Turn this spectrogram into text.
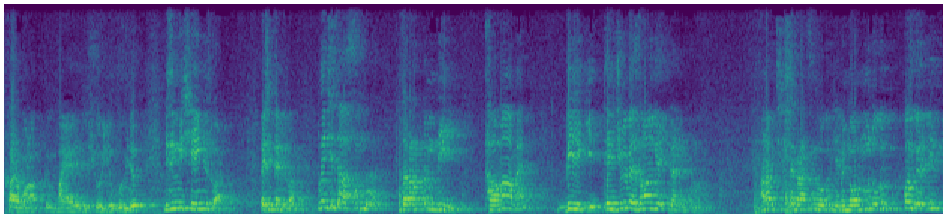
karbonatlı, mayalıydı, şuydu, buydu. Bizim bir şeyimiz var. Reçetemiz var. Bu reçete aslında zarattım değil. Tamamen bilgi, tecrübe ve zaman gerektiren bir konu. Ana bir çıkış referansımız olur, bir normumuz olur. Ona göre bir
